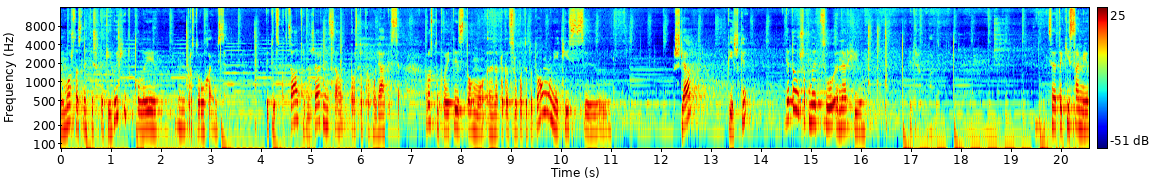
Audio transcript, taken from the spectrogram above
можна знайти ще такий вихід, коли ми просто рухаємося. Піти в спортзал, тренажерний зал, просто прогулятися, просто пройти з дому, е, наприклад, з роботи додому якийсь е, шлях пішки, для того, щоб ми цю енергію підрахували. Це такі самі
